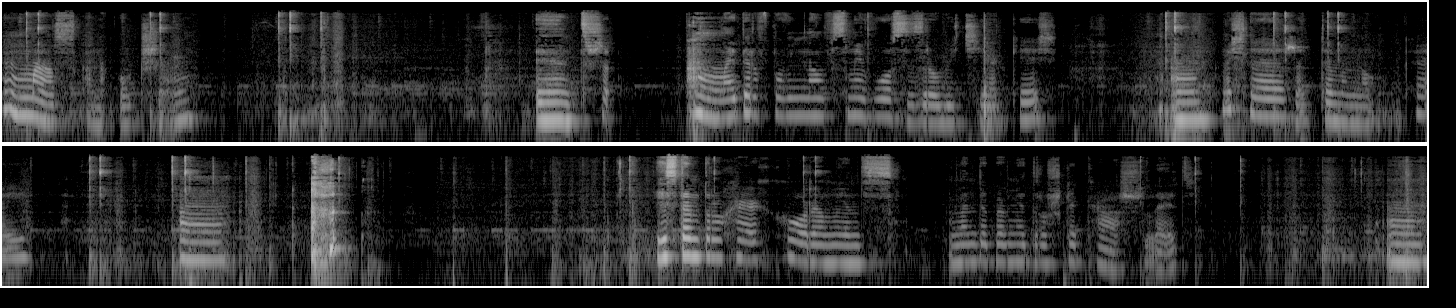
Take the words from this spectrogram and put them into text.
Maska na oczy. Yy, trze- Najpierw powinnam w sumie włosy zrobić jakieś. Yy, Myślę, że te będą ok. Jestem trochę chora, więc będę pewnie troszkę kaszleć. Mm.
